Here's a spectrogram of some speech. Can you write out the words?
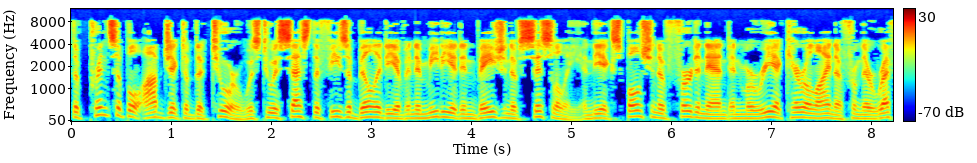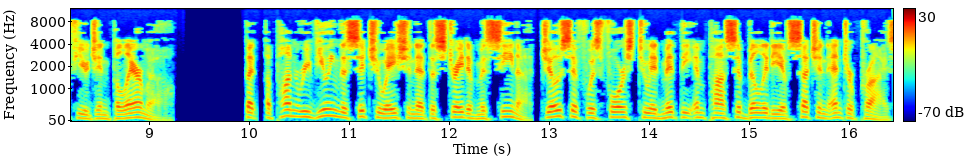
The principal object of the tour was to assess the feasibility of an immediate invasion of Sicily and the expulsion of Ferdinand and Maria Carolina from their refuge in Palermo. But, upon reviewing the situation at the Strait of Messina, Joseph was forced to admit the impossibility of such an enterprise,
